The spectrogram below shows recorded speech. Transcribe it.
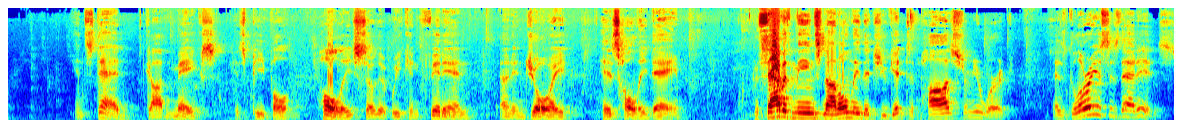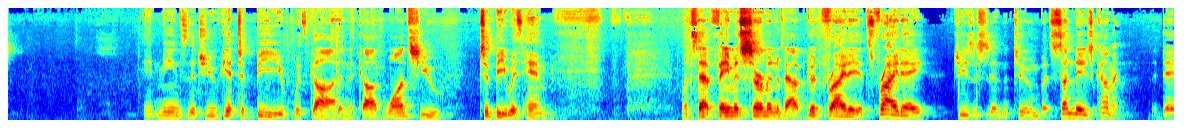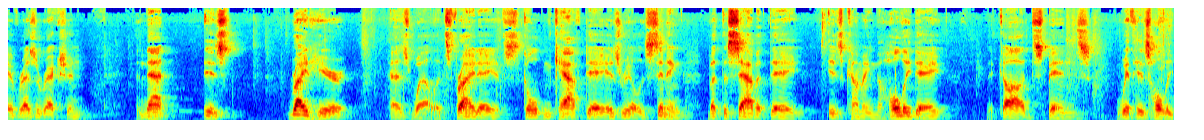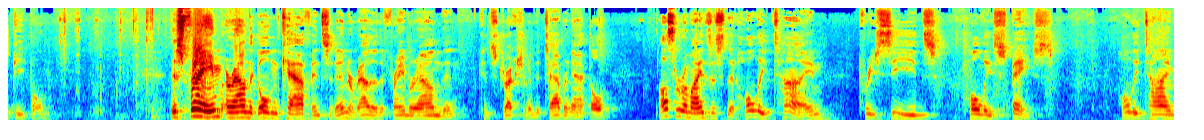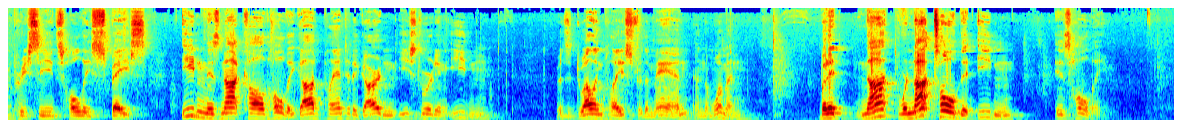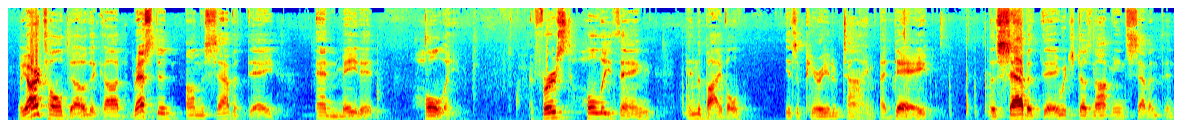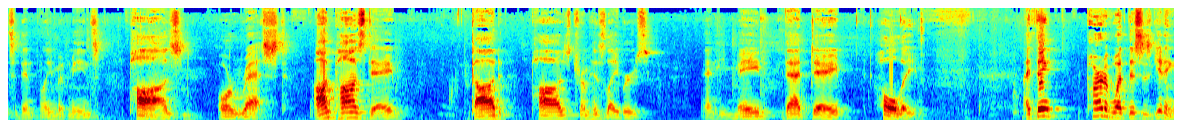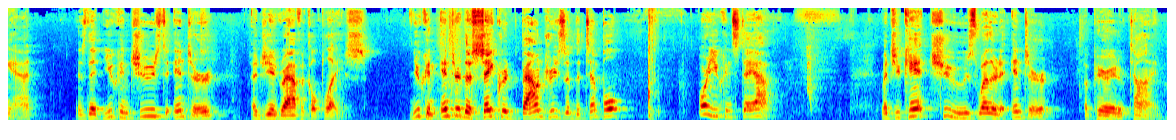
Instead, God makes his people holy so that we can fit in and enjoy his holy day. The Sabbath means not only that you get to pause from your work, as glorious as that is, it means that you get to be with God and that God wants you to be with him. What's that famous sermon about Good Friday? It's Friday, Jesus is in the tomb, but Sunday's coming, the day of resurrection. And that is right here as well. It's Friday, it's Golden Calf Day. Israel is sinning, but the Sabbath day is coming, the holy day that God spends with his holy people. This frame around the golden calf incident, or rather the frame around the construction of the tabernacle, also reminds us that holy time precedes holy space. Holy time precedes holy space. Eden is not called holy. God planted a garden eastward in Eden. It was a dwelling place for the man and the woman. But it not, we're not told that Eden is holy. We are told, though, that God rested on the Sabbath day and made it holy. The first holy thing in the Bible is a period of time, a day, the Sabbath day, which does not mean seventh, incidentally, but means pause or rest. On pause day, God paused from his labors and he made that day holy. I think part of what this is getting at is that you can choose to enter a geographical place. You can enter the sacred boundaries of the temple, or you can stay out. But you can't choose whether to enter a period of time.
